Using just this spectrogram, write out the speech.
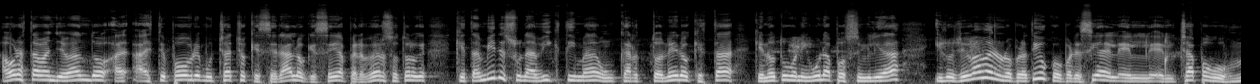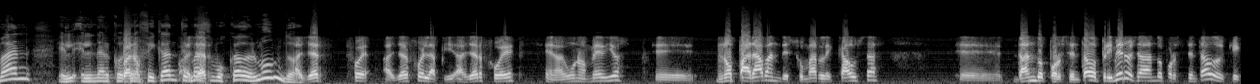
Ahora estaban llevando a, este pobre muchacho que será lo que sea, perverso, todo lo que, que también es una víctima, un cartonero que está que no tuvo ninguna posibilidad y lo llevaban en un operativo como parecía el, el, Chapo Guzmán, el, narcotraficante más buscado del mundo. Ayer fue, ayer fue, la, ayer fue en algunos medios, eh, no paraban de sumarle causas, eh, dando por sentado, primero ya dando por sentado que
